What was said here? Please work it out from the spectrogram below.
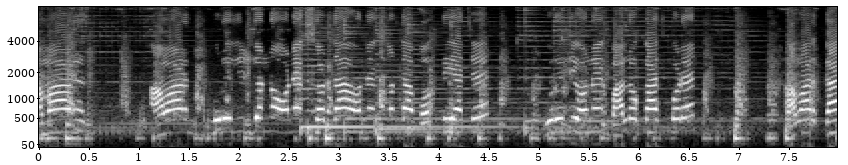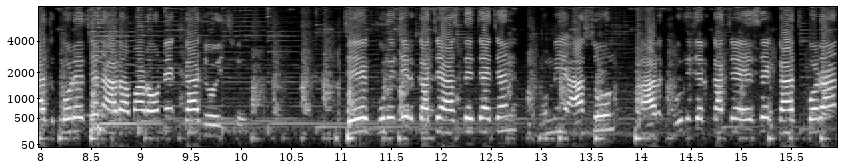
আমার আমার গুরুজির জন্য অনেক শ্রদ্ধা অনেক শ্রদ্ধা, ভক্তি আছে। গুরুজি অনেক ভালো কাজ করেন, আমার কাজ করেছেন আর আমার অনেক কাজ হয়েছে। যে গুরুজির কাছে আসতে চাইছেন, উনি আসুন আর গুরুজির কাছে এসে কাজ করান।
